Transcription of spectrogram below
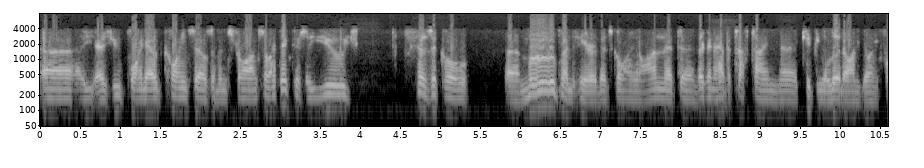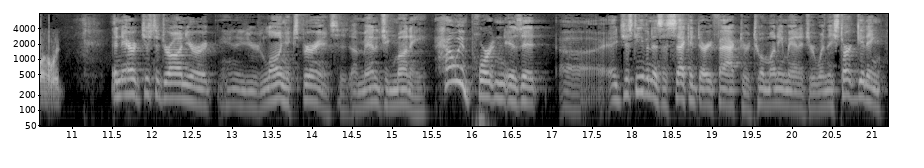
Uh, as you point out, coin sales have been strong. So I think there's a huge physical uh, movement here that's going on that uh, they're going to have a tough time uh, keeping a lid on going forward. And Eric, just to draw on your your long experience uh, managing money, how important is it, uh, just even as a secondary factor to a money manager, when they start getting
